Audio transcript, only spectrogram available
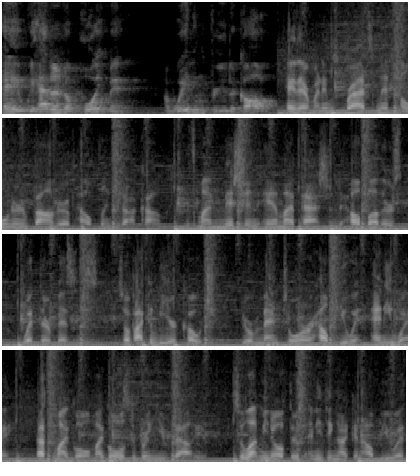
Hey, we had an appointment. I'm waiting for you to call. Hey there, my name is Brad Smith, owner and founder of HealthLinks.com. It's my mission and my passion to help others with their business. So if I can be your coach, your mentor, or help you in any way, that's my goal. My goal is to bring you value. So let me know if there's anything I can help you with,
